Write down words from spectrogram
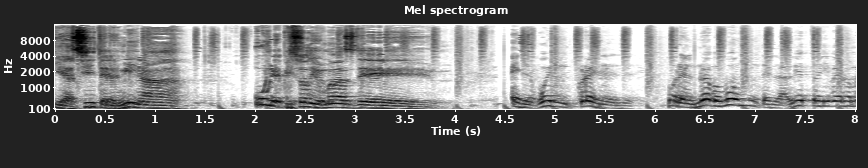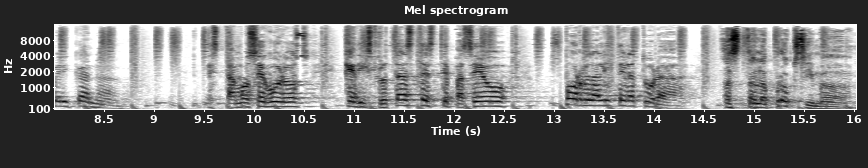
Y así termina un episodio más de El buen cruel por el nuevo boom de la letra iberoamericana. Estamos seguros que disfrutaste este paseo por la literatura. Hasta la próxima.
